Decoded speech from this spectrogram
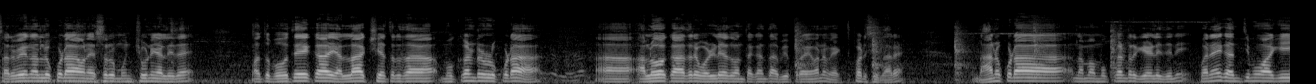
ಸರ್ವೇನಲ್ಲೂ ಕೂಡ ಅವನ ಹೆಸರು ಮುಂಚೂಣಿಯಲ್ಲಿದೆ. ಮತ್ತು ಬಹುತೇಕ ಎಲ್ಲ ಕ್ಷೇತ್ರದ ಮುಖಂಡರುಗಳು ಕೂಡ ಅಲೋಕ್ ಆದರೆ ಒಳ್ಳೆಯದು ಅಂತಕ್ಕಂಥ ಅಭಿಪ್ರಾಯವನ್ನು ವ್ಯಕ್ತಪಡಿಸಿದ್ದಾರೆ. ನಾನು ಕೂಡ ನಮ್ಮ ಮುಖಂಡರಿಗೆ ಹೇಳಿದ್ದೀನಿ, ಕೊನೆಗೆ ಅಂತಿಮವಾಗಿ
